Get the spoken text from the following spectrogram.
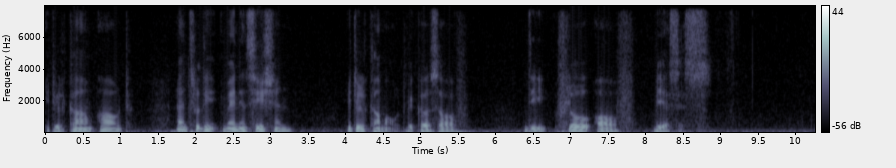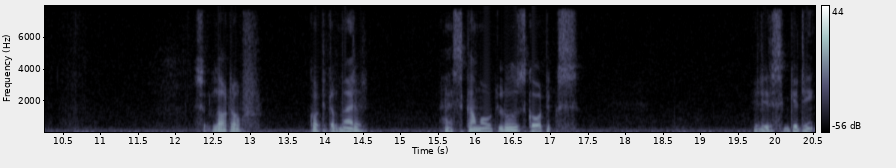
it will come out and through the main incision it will come out because of the flow of BSS so lot of cortical matter has come out loose cortex. It is getting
